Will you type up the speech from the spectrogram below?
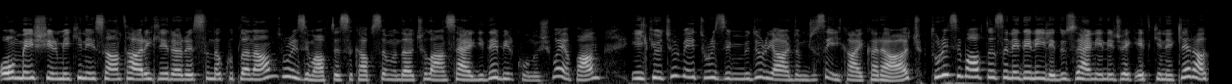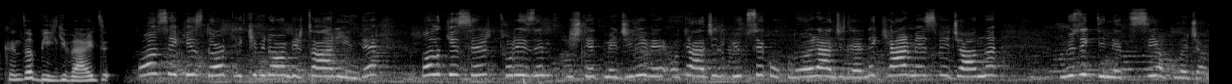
15-22 Nisan tarihleri arasında kutlanan Turizm Haftası kapsamında açılan sergide bir konuşma yapan İl Kültür ve Turizm Müdür Yardımcısı İlkay Karaağaç, Turizm Haftası nedeniyle düzenlenecek etkinlikler hakkında bilgi verdi. 18.4.2011 tarihinde Balıkesir Turizm İşletmeciliği ve Otelcilik Yüksekokulu öğrencilerine kermes ve canlı müzik dinletisi yapılacak.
